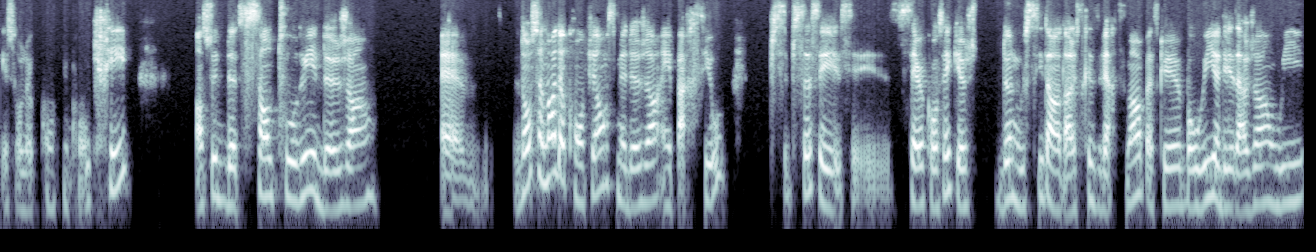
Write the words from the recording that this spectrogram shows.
et sur le contenu qu'on crée, ensuite de s'entourer de gens, euh, non seulement de confiance, mais de gens impartiaux. Puis ça, c'est un conseil que je donne aussi dans, le divertissement parce que, bon, oui, il y a des agents, oui,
